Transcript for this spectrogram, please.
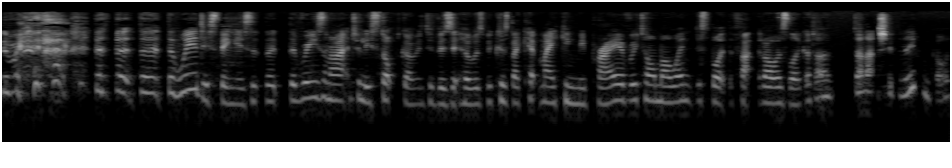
the, the, the, the, weirdest thing is that the, the reason I actually stopped going to visit her was because they kept making me pray every time I went, despite the fact that I was like, I don't, don't actually believe in God.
